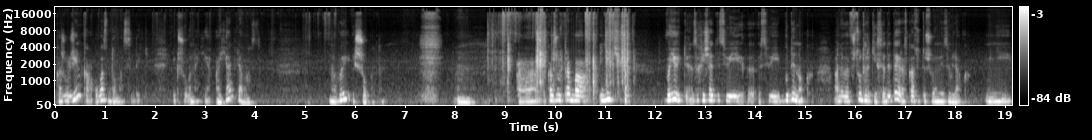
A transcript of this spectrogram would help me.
Кажу, жінка у вас вдома сидить, якщо вона є. А я для вас на ви і шепотом. А, кажу, треба йдіть, воюйте, захищайте свій, е, свій будинок, а не ви в Штутгарті сидите і розказуєте, що ви мій земляк. Мені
